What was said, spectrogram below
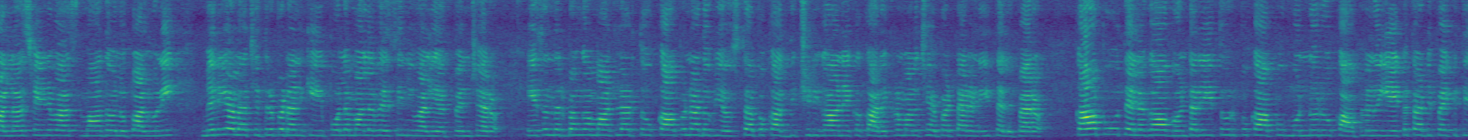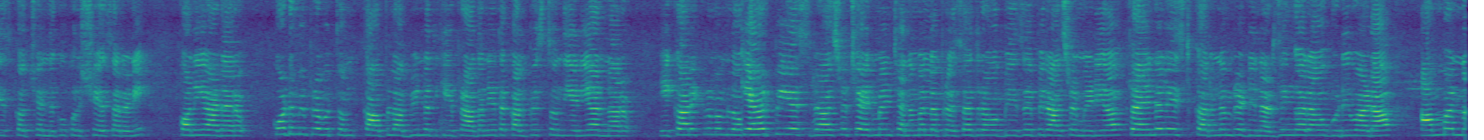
పల్లా శ్రీనివాస్ మాధవ్లు పాల్గొని మిరియాల చిత్రపటానికి పూలమాల వేసి నివాళి అర్పించారు ఈ సందర్భంగా మాట్లాడుతూ కాపునాడు వ్యవస్థాపక అధ్యక్షుడిగా అనేక కార్యక్రమాలు చేపట్టారని తెలిపారు. కాపు తెలగ ఒంటరి తూర్పు కాపు మున్నూరు కాపులను ఏకతాటిపైకి తీసుకొచ్చేందుకు కృషి చేశారని కొనియాడారు. కూటమి ప్రభుత్వం కాపుల అభ్యున్నతికి ప్రాధాన్యత కల్పిస్తుంది అని అన్నారు. ఈ కార్యక్రమంలో కేఆర్పీఎస్ రాష్ట్ర చైర్మన్ చనమల్ల ప్రసాదరావు బీజేపీ రాష్ట్ర మీడియా ఫైనలిస్ట్ కరణంరెడ్డి నరసింగారావు గుడివాడ అమ్మన్న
